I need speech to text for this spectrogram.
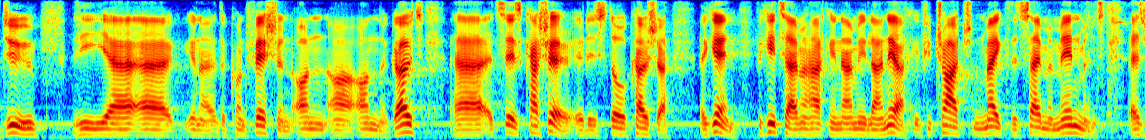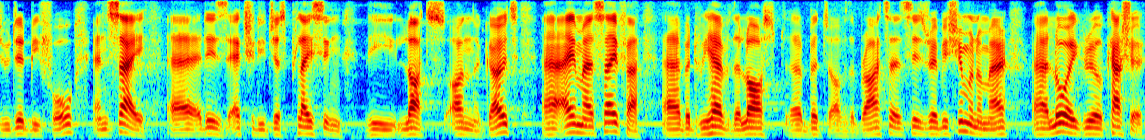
do the, you know, the confession on, on the goat, it says kasher, it is still kosher. Again, if you try to make the same amendment, as we did before, and say uh, it is actually just placing the lots on the goat. Ema uh, Sefer, uh, but we have the last bit of the Braita. It says, Rabbi Shimon Omer, Lo Igril Kasher.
